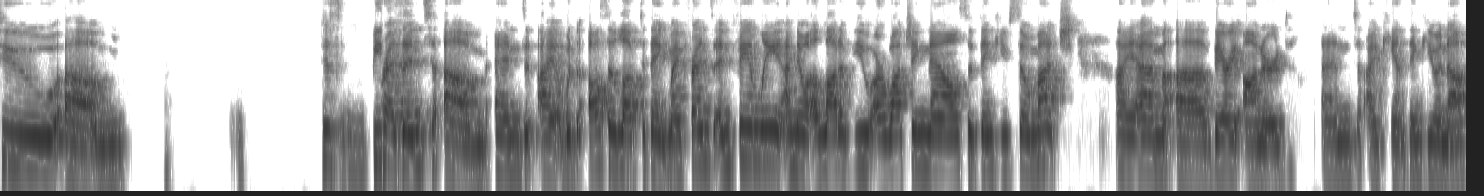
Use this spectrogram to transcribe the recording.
to um, just be present. Um, and I would also love to thank my friends and family. I know a lot of you are watching now, so thank you so much. I am uh, very honored and I can't thank you enough.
